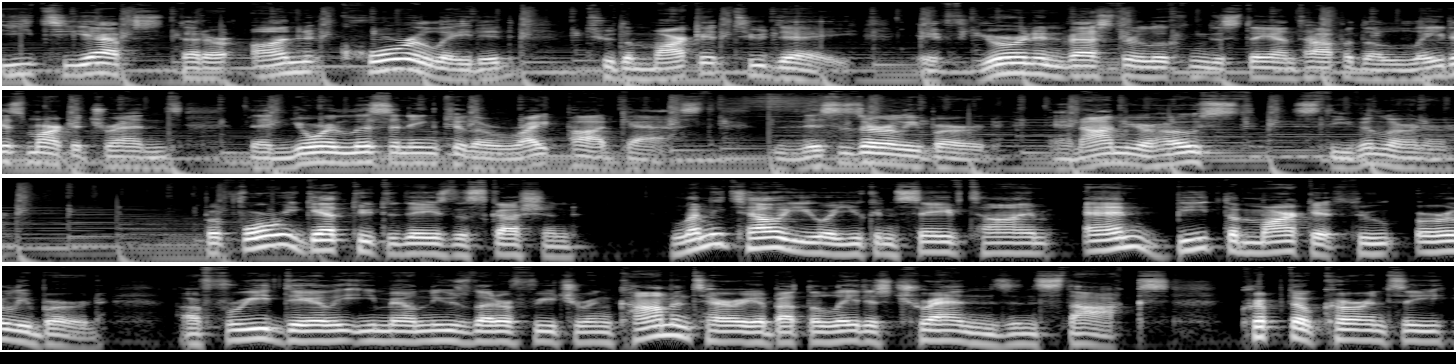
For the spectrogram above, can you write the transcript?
ETFs that are uncorrelated to the market today. If you're an investor looking to stay on top of the latest market trends, then you're listening to the right podcast. This is Early Bird, and I'm your host, Stephen Lerner. Before we get to today's discussion, let me tell you how you can save time and beat the market through Early Bird a free daily email newsletter featuring commentary about the latest trends in stocks, cryptocurrency,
